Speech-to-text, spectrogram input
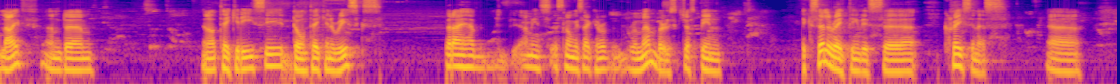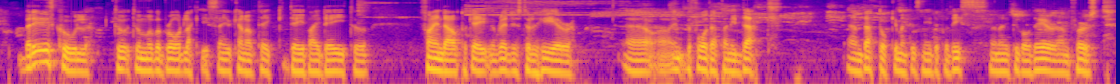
life. And um, you know take it easy don't take any risks. But i have i mean as long as i can re remember it's just been accelerating this uh, craziness. Uh, but it is cool to, to move abroad like this and you kind of take day by day to find out okay registered here uh, before that i need that and that document is needed for this and I need to go there and first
